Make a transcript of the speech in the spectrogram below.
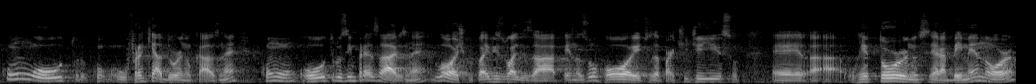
com outro, com o franqueador no caso, né? com outros empresários. Né? Lógico, vai visualizar apenas o royalties a partir disso, é, a, o retorno será bem menor,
